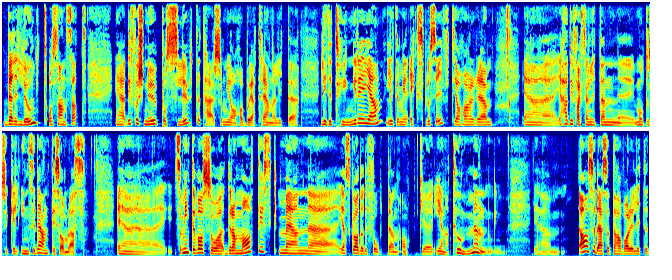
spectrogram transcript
väldigt lugnt och sansat. Eh, det är först nu på slutet här som jag har börjat träna lite, lite tyngre igen, lite mer explosivt. Jag har eh, eh jag hade ju faktiskt en liten eh, motorcykelincident i somras. Eh, som inte var så dramatisk men eh, jag skadade foten och ena tummen ja sådär så att det har varit lite,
